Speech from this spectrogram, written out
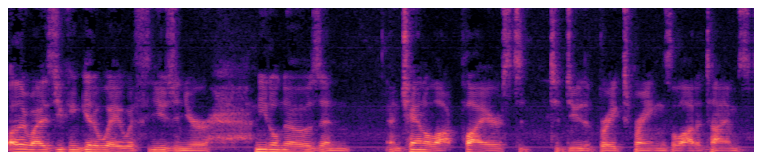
Otherwise, you can get away with using your needle nose and and channel lock pliers to, to do the brake springs a lot of times.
